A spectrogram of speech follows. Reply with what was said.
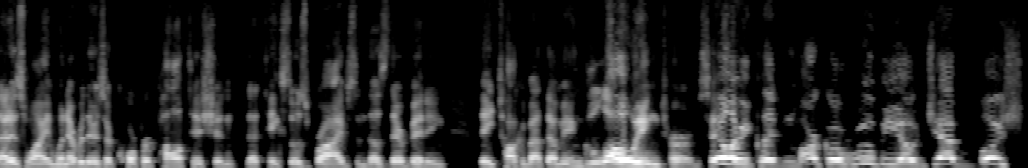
That is why, whenever there's a corporate politician that takes those bribes and does their bidding, they talk about them in glowing terms Hillary Clinton, Marco Rubio, Jeb Bush,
